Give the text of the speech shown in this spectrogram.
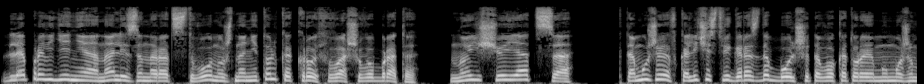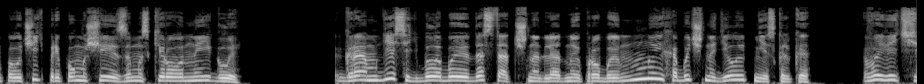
Для проведения анализа на родство нужна не только кровь вашего брата, но еще и отца. К тому же в количестве гораздо больше того, которое мы можем получить при помощи замаскированной иглы. Грамм 10 было бы достаточно для одной пробы, но их обычно делают несколько. Вы ведь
